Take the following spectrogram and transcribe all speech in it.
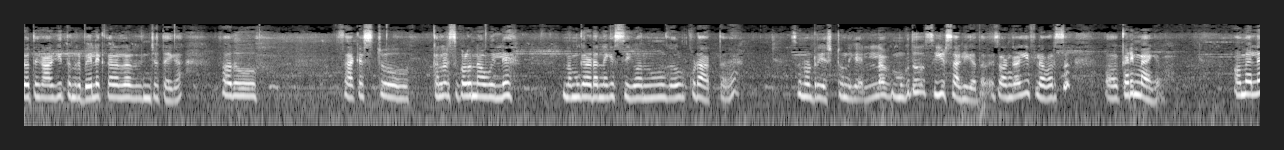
ಜೊತೆಗೆ ಆಗಿತ್ತಂದ್ರೆ ಬೇರೆ ಕಲರಿನ ಜೊತೆಗೆ. ಸೊ ಅದು ಸಾಕಷ್ಟು ಕಲರ್ಸ್ಗಳು ನಾವು ಇಲ್ಲೇ ನಮ್ಮ ಗಾರ್ಡನ್ನಿಗೆ ಸಿಗೋಂಗೂ ಕೂಡ ಆಗ್ತವೆ. ಸೊ ನೋಡ್ರಿ, ಎಷ್ಟೊಂದಿಗೆ ಎಲ್ಲ ಮುಗಿದು ಸೀಡ್ಸ್ ಆಗ್ಲಿಕ್ಕತ್ತವೆ ಸೊ ಹಂಗಾಗಿ ಫ್ಲವರ್ಸ್ ಕಡಿಮೆ ಆಗ್ಯಾವ. ಆಮೇಲೆ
